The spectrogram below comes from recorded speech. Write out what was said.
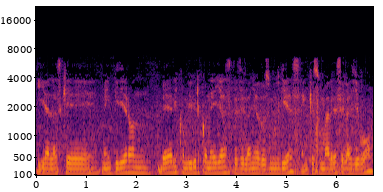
y a las que me impidieron ver y convivir con ellas desde el año 2010 en que su madre se las llevó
